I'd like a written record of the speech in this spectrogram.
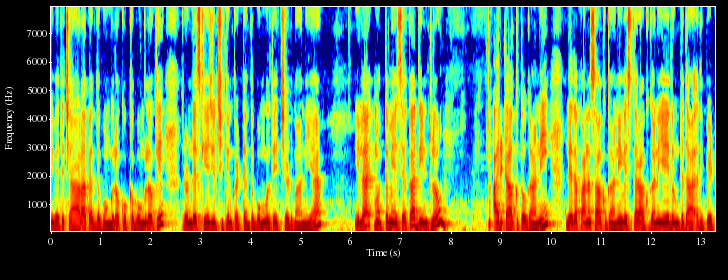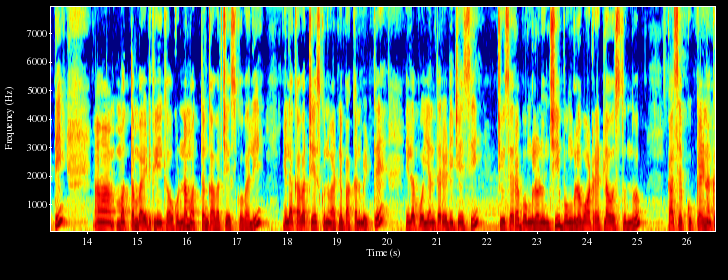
ఇవైతే చాలా పెద్ద బొంగులు. ఒక్కొక్క బొంగులోకి రెండేసి కేజీలు చికెన్ పట్టేంత బొంగులు తెచ్చాడు మానియా ఇలా మొత్తం వేసాక దీంట్లో అరిటాకుతో కానీ లేదా పనసాకు కానీ విస్తరాకు కానీ ఏది ఉంటే దా అది పెట్టి మొత్తం బయటకు లీక్ అవ్వకుండా మొత్తం కవర్ చేసుకోవాలి. ఇలా కవర్ చేసుకుని వాటిని పక్కన పెడితే ఇలా పొయ్యి అంతా రెడీ చేసి చూసారా? బొంగులో నుంచి బొంగులో వాటర్ ఎట్లా వస్తుందో? కాసేపు కుక్ అయినాక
